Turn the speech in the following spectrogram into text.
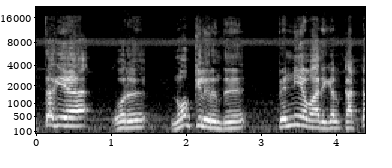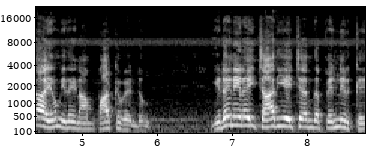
இத்தகைய ஒரு நோக்கிலிருந்து பெண்ணியவாதிகள் கட்டாயம் இதை நாம் பார்க்க வேண்டும். இடைநிலை சாதியைச் சேர்ந்த பெண்ணிற்கு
